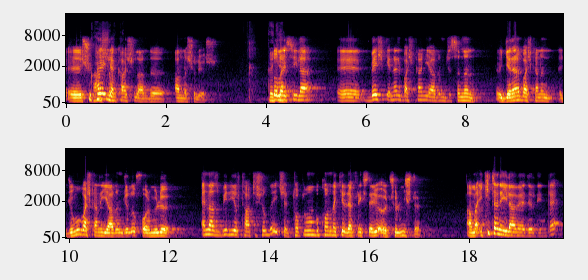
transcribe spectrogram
e, şüpheyle Karşılık. karşılandığı anlaşılıyor. Peki. Dolayısıyla e, beş genel başkan yardımcısının, e, genel başkanın, cumhurbaşkanı yardımcılığı formülü en az bir yıl tartışıldığı için toplumun bu konudaki refleksleri ölçülmüştü. Ama iki tane ilave edildiğinde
